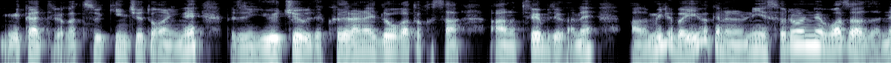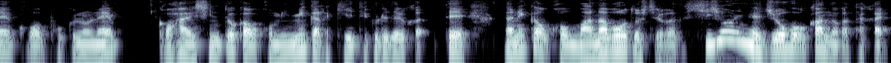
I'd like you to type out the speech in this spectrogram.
家帰ってるとか通勤中とかにね、別に YouTube でくだらない動画とかさ、あのテレビとかね、あの見ればいいわけなのに、それをね、わざわざね、こう僕のね、こう配信とかをこう耳から聞いてくれてる方って、何かをこう学ぼうとしてる方、非常にね、情報感度が高い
